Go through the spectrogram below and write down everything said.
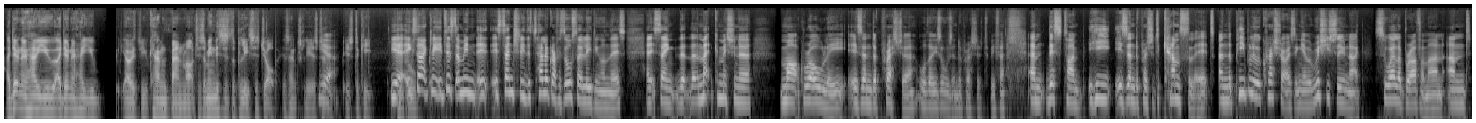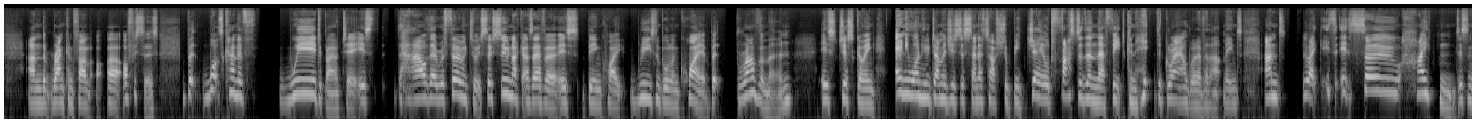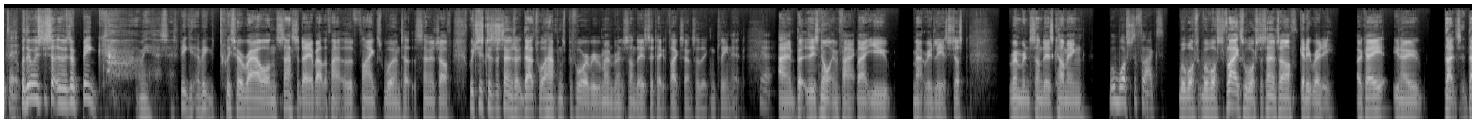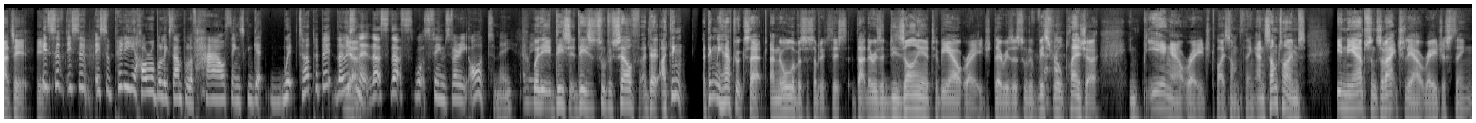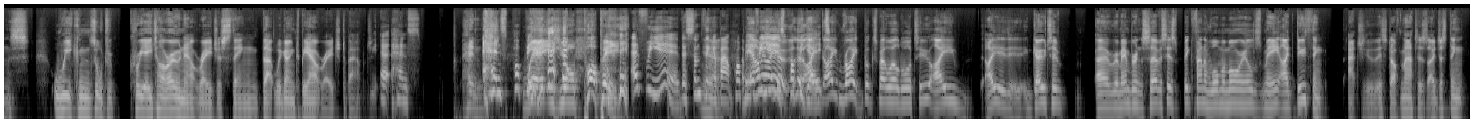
I don't know how you. I don't know how you. oh, You can ban marches. I mean, this is the police's job essentially, is to Yeah. is to keep. Yeah, people- exactly. It just, I mean, it, essentially, the Telegraph is also leading on this, and it's saying that the Met Commissioner Mark Rowley is under pressure, although he's always under pressure, to be fair. Um, this time, he is under pressure to cancel it, and the people who are pressurising him are Rishi Sunak, Suella Braverman, and and the rank and file uh, officers. But what's kind of weird about it is how they're referring to it. So Sunak, as ever, is being quite reasonable and quiet, but Braverman is just going, anyone who damages the cenotaph should be jailed faster than their feet can hit the ground, whatever that means. And like it's it's so heightened, isn't it? Well, there was just, there was a big, I mean, a big a big Twitter row on Saturday about the fact that the flags weren't at the cenotaph, which is because the cenotaph that's what happens before every Remembrance Sunday is they take the flags down so they can clean it. Yeah. And but it's not in fact about you, Matt Ridley. It's just Remembrance Sunday is coming. We'll wash the flags. We'll wash we'll wash the flags. We'll wash the cenotaph. Get it ready. Okay. You know that's that's it. It- It's a it's a it's a pretty horrible example of how things can get whipped up a bit, though, isn't it? That's that's what seems very odd to me. I mean, Well, it, these these sort of self. I think I think we have to accept, and all of us are subject to this, that there is a desire to be outraged. There is a sort of visceral pleasure in being outraged by something, and sometimes, in the absence of actually outrageous things, we can sort of create our own outrageous thing that we're going to be outraged about. uh, hence Hence, hence Poppy. where is your poppy? Every year there's something Yeah. about Poppy. I mean, Every I mean, I- year is Poppy look, Gate. I write books about World War II. I I go to uh, remembrance services. Big fan of war memorials. Me, I do think actually that this stuff matters. I just think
